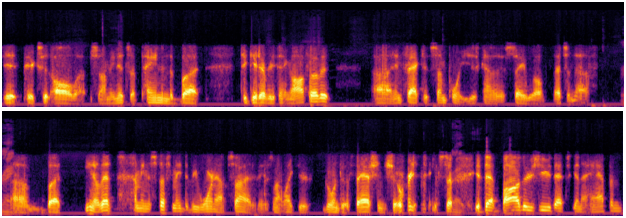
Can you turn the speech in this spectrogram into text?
it picks it all up. So I mean, it's a pain in the butt to get everything off of it. Uh, in fact, at some point, you just kind of say, "Well, that's enough." Right. Um, but you know that I mean, the stuff's made to be worn outside. I mean, it's not like you're going to a fashion show or anything. So Right. if that bothers you, that's going to happen.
